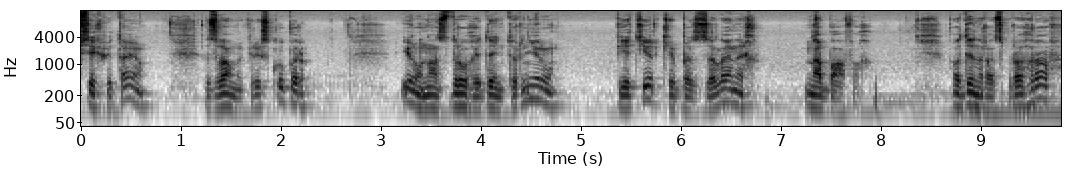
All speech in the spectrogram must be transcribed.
Всіх вітаю! З вами Кріс Купер. І у нас другий день турніру. П'ятірки без зелених на бафах. Один раз програв,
